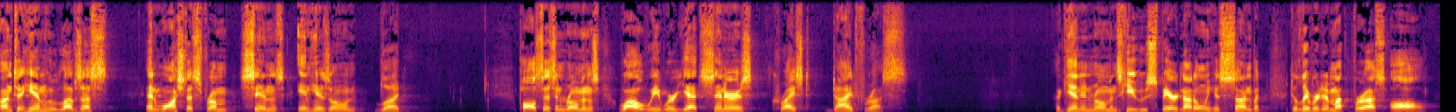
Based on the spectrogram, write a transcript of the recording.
Unto him who loves us and washed us from sins in his own blood. Paul says in Romans, While we were yet sinners, Christ died for us. Again in Romans, He who spared not only his Son, but delivered him up for us all,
